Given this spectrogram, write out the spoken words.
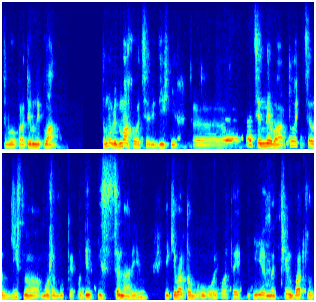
Це був оперативний план. Тому відмахуватися від їхніх е, операцій не варто, і це от дійсно може бути один із сценаріїв, які варто обговорювати, і над чим варто,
